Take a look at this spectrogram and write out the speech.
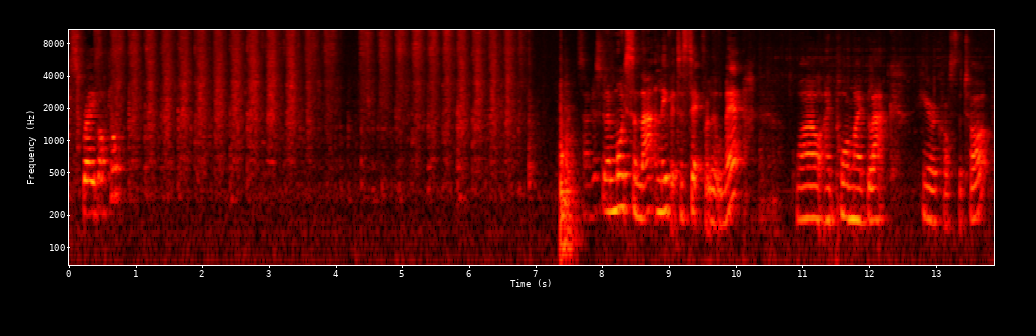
spray bottle. So I'm just going to moisten that and leave it to sit for a little bit while I pour my black here across the top.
